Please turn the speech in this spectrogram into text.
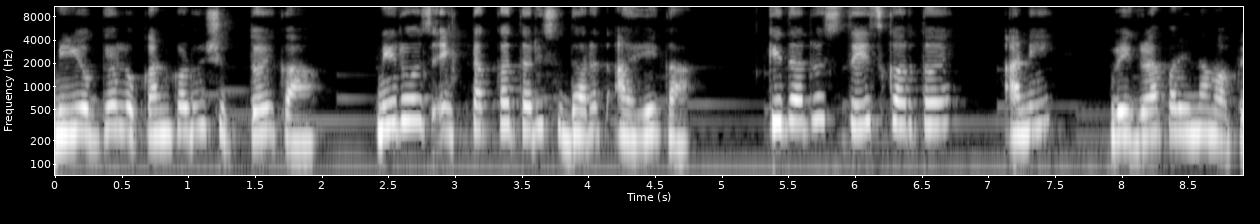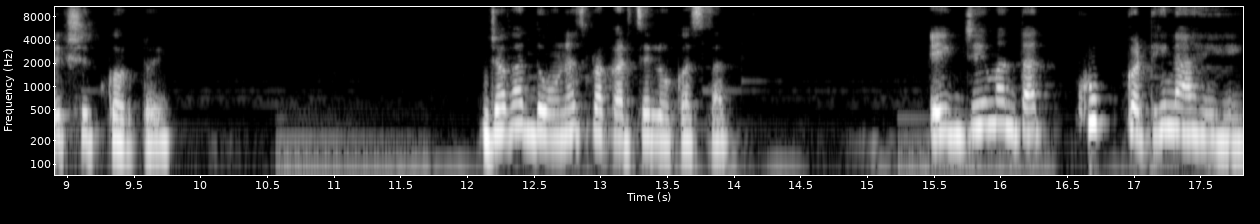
मी योग्य लोकांकडून शिकतोय का? मी रोज एक टक्का तरी सुधारत आहे का? की दररोज तेच करतोय आणि वेगळा परिणाम अपेक्षित करतोय? जगात दोनच प्रकारचे लोक असतात. एक जे म्हणतात खूप कठीण आहे हे.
